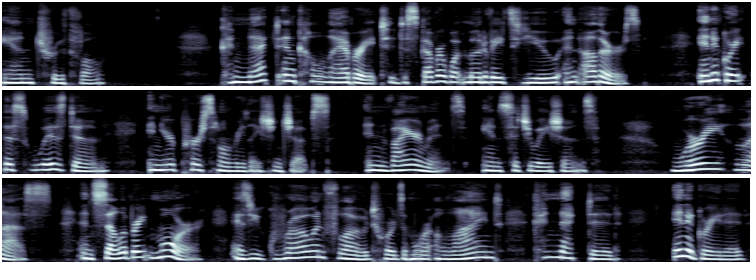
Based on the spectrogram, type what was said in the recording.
and truthful. Connect and collaborate to discover what motivates you and others. Integrate this wisdom in your personal relationships, environments, and situations. Worry less and celebrate more as you grow and flow towards a more aligned, connected, integrated,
